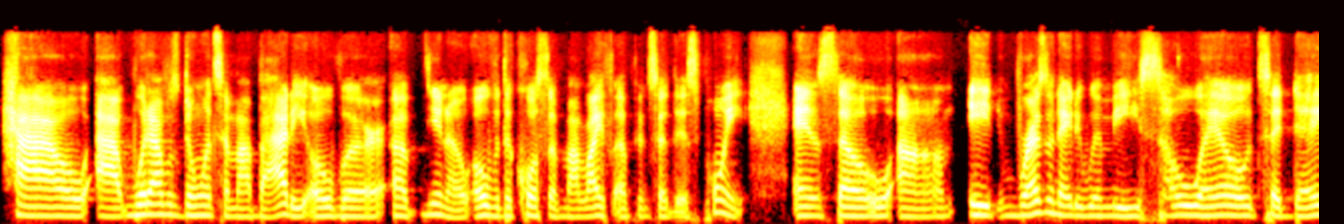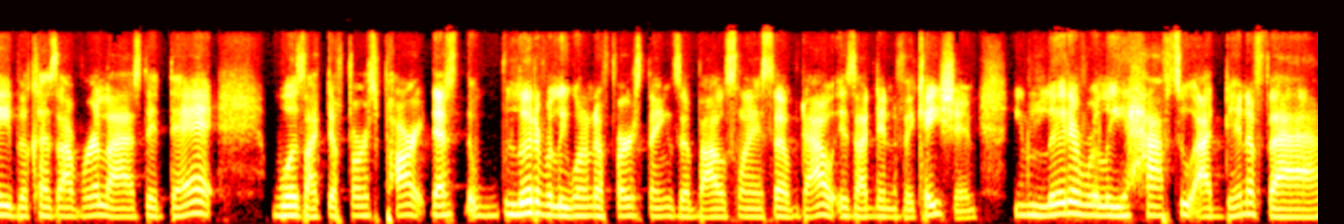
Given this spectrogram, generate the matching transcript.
how I what I was doing to my body over uh, you know, over the course of my life up until this point. And so um it resonated with me so well today because I realized that that was like the first part. That's the, literally one of the first things about slaying self doubt is identification. You literally have to identify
